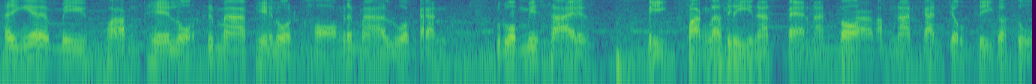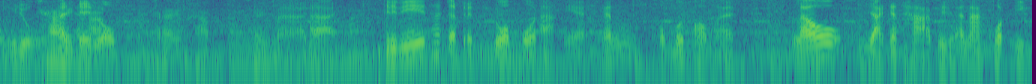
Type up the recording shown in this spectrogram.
ถ้าอย่างเงี้ยมีความเพโหลดขึ้นมาเพโหลดของขึ้นมารวมกันรวมมิสไซล์ปีกฝั่งละ4นัด8นัดก็ครับ อำนาจการโจมตีก็สูงอยู่ใช่ถ้าใช้ครัลบบมใช่ครับใช่ครับ มาได้ ทีนี้ถ้าเกิดเป็นตัวโปรดักต์เนี้ยงั้นสมมติผมนะแล้วอยากจะถามถึงอนาคตอีก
